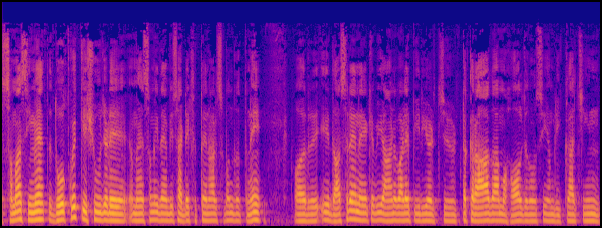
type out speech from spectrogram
ਸਮਾਂ ਸੀਮਾ ਤੇ ਦੋ ਕੁਇਕ ਇਸ਼ੂ ਜਿਹੜੇ ਮੈਂ ਸਮਝਦਾ ਹਾਂ ਵੀ ਸਾਡੇ ਖਿੱਤੇ ਨਾਲ ਸੰਬੰਧਿਤ ਨੇ। ਔਰ ਇਹ ਦੱਸ ਰਹੇ ਨੇ ਕਿ ਵੀ ਆਉਣ ਵਾਲੇ ਪੀਰੀਅਡ 'ਚ ਟਕਰਾਅ ਦਾ ਮਾਹੌਲ ਜਦੋਂ ਅਸੀਂ ਅਮਰੀਕਾ ਚੀਨ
